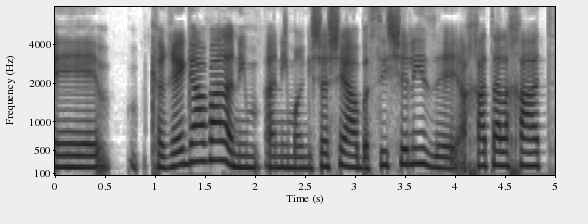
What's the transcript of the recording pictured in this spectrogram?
אה, כרגע אבל אני, אני מרגישה שהבסיס שלי זה אחת על אחת.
